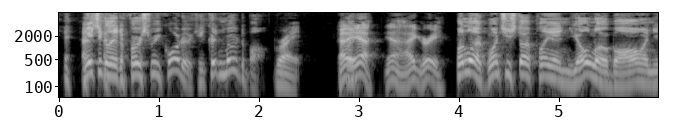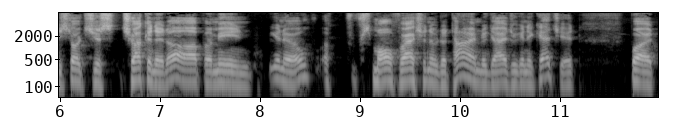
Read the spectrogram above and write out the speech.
Basically, the first three quarters, he couldn't move the ball. right. Oh But- yeah, yeah, I agree. But look, once you start playing YOLO ball and you start just chucking it up, I mean, you know, a small fraction of the time the guys are going to catch it. But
